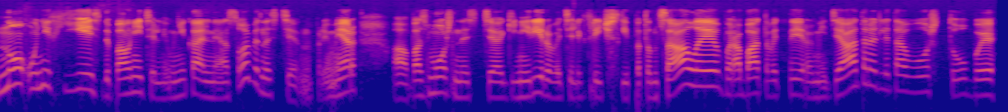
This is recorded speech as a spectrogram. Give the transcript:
Но у них есть дополнительные уникальные особенности, например, а, возможность э, генерировать электрические потенциалы, вырабатывать нейромедиаторы для того, чтобы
